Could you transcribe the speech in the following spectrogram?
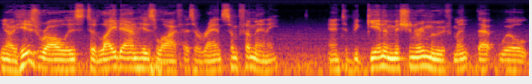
you know, his role is to lay down his life as a ransom for many and to begin a missionary movement that will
